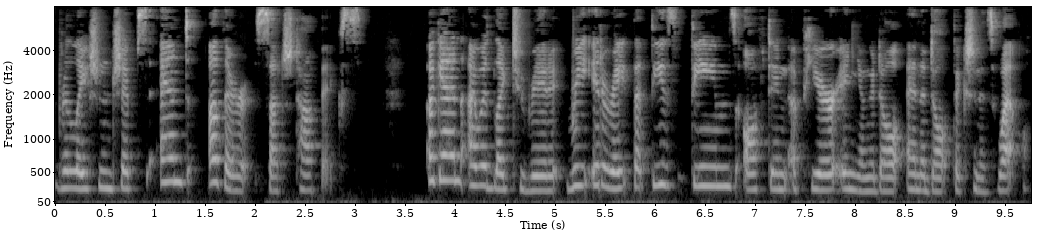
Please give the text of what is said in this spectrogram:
relationships, and other such topics. Again, I would like to re- reiterate that these themes often appear in young adult and adult fiction as well.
